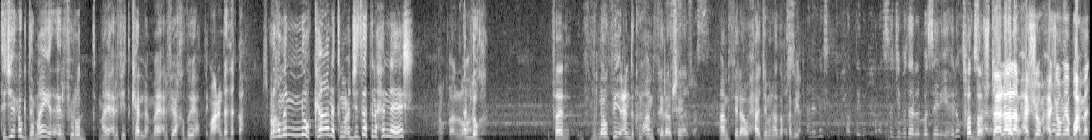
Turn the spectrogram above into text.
تجي عقدة ما يعرف يرد ما يعرف يتكلم ما يعرف ياخذ ويعطي. ما عنده ثقة. رغم إنه كانت معجزاتنا إحنا إيش؟ اللغة. اللغة. فلو في عندكم أمثلة أو شيء أمثلة أو حاجة من هذا القبيل. أنا ليش أنتم حاطين خلاص أجيب مثلا المزاريه هنا تفضل. لا لا لا محشوم محشوم يا أبو أحمد.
